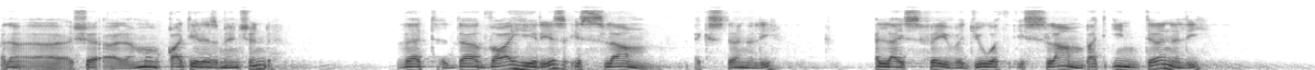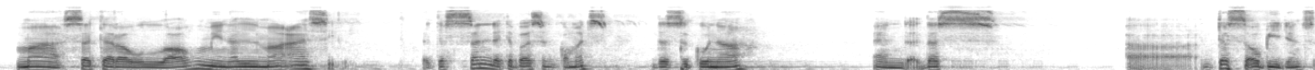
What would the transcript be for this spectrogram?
Muqatil has mentioned that the zahir is Islam externally Allah has favored you with Islam, but internally, ma satarahullahu min al ma'asi. That the sin that a person commits, this guna, and this uh, disobedience,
